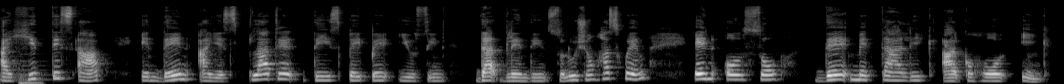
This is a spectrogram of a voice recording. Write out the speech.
I heat this up and then I splatter this paper using that blending solution as well and also the metallic alcohol ink.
